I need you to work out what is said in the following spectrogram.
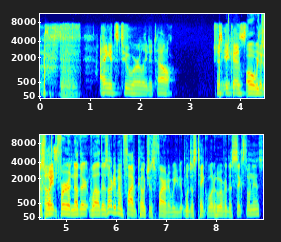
I think it's too early to tell. Just because. Oh, we just coach- wait for another. Well, there's already been five coaches fired. We we'll just take what whoever the sixth one is.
